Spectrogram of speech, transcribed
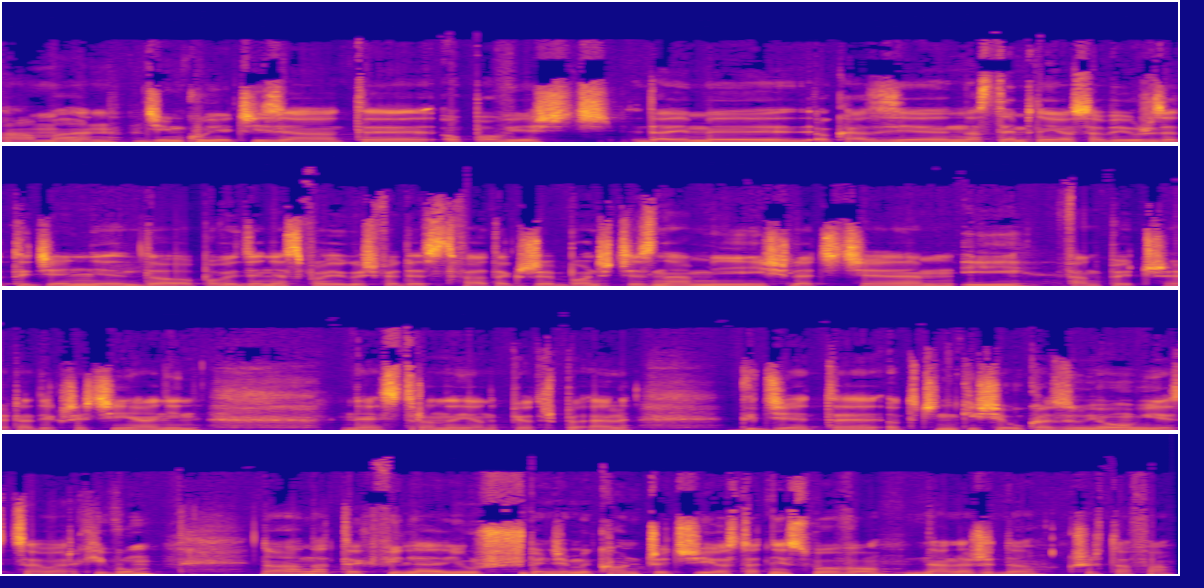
Amen. Dziękuję Ci za tę opowieść. Dajemy okazję następnej osobie już za tydzień do opowiedzenia swojego świadectwa, także bądźcie z nami i śledźcie i fanpage Radia Chrześcijanin, e, strony janpiotr.pl, gdzie te odcinki się ukazują i jest całe archiwum. No a na tę chwilę już będziemy kończyć i ostatnie słowo należy do Krzysztofa.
